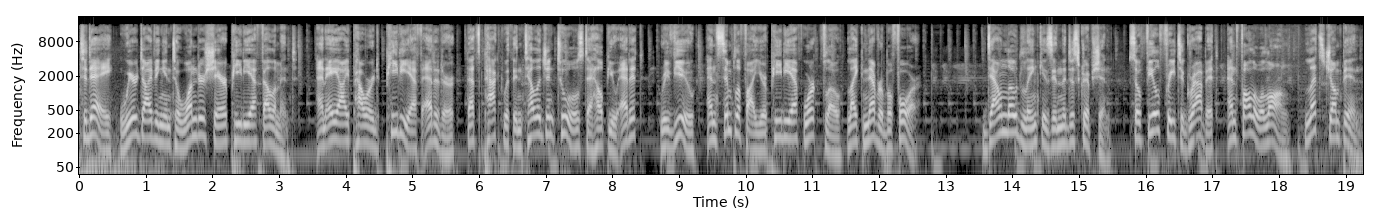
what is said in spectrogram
Today, we're diving into Wondershare PDFelement, an AI-powered PDF editor that's packed with intelligent tools to help you edit, review, and simplify your PDF workflow like never before. Download link is in the description, so feel free to grab it and follow along. Let's jump in.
